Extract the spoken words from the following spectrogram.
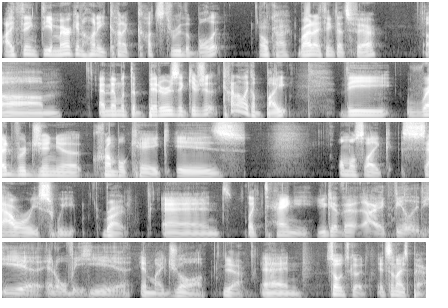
I think the American honey kind of cuts through the bullet, Okay. right? I think that's fair. Um, and then with the bitters, it gives you kind of like a bite. The Red Virginia crumble cake is almost like soury sweet Right. And like tangy. You get that I feel it here and over here in my jaw. Yeah. And so it's good. It's a nice pair.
